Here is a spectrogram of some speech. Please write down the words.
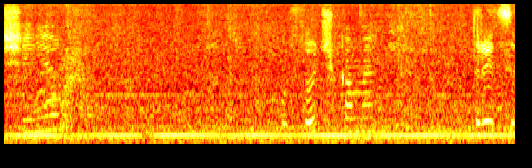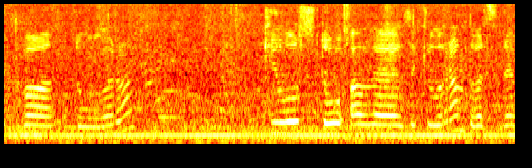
ще є. Кусочками 32 долара. Кіло 100, але за кілограм 29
